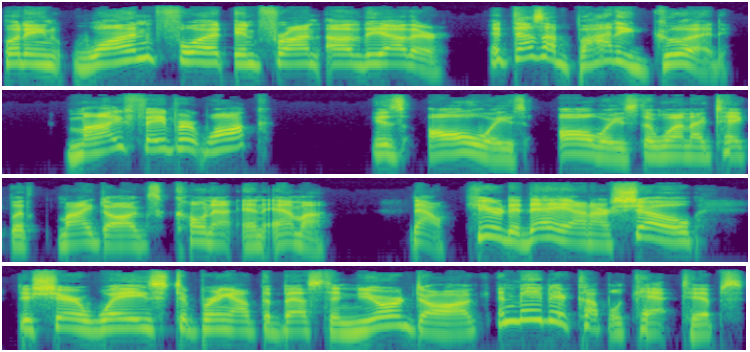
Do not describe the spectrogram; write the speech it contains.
putting one foot in front of the other. It does a body good. My favorite walk is always, always the one I take with my dogs, Kona and Emma. Now, here today on our show to share ways to bring out the best in your dog and maybe a couple cat tips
